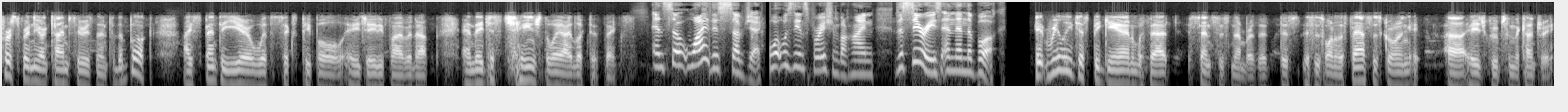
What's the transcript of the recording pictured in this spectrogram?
first for a New York Times series, and then for the book, I spent a year with six people age 85 and up, and they just changed the way I looked at things. And so, why this subject? What was the inspiration behind the series and then the book? It really just began with that census number that this this is one of the fastest growing uh, age groups in the country,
